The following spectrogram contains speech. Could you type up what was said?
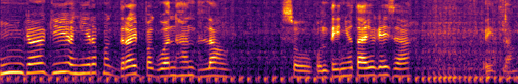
Hmm, gagi. Ang hirap mag-drive pag one hand lang. So, continue tayo guys ha. Wait lang.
